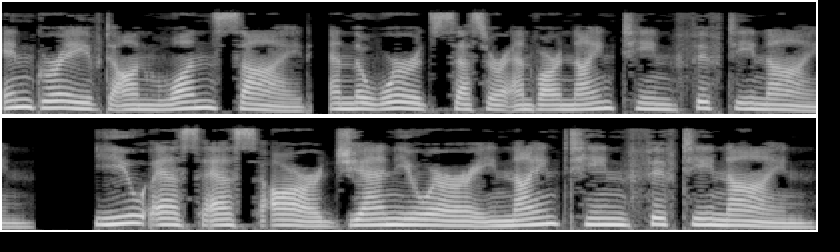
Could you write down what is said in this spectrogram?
engraved on one side, and the words Cesar Anvar 1959. USSR January 1959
